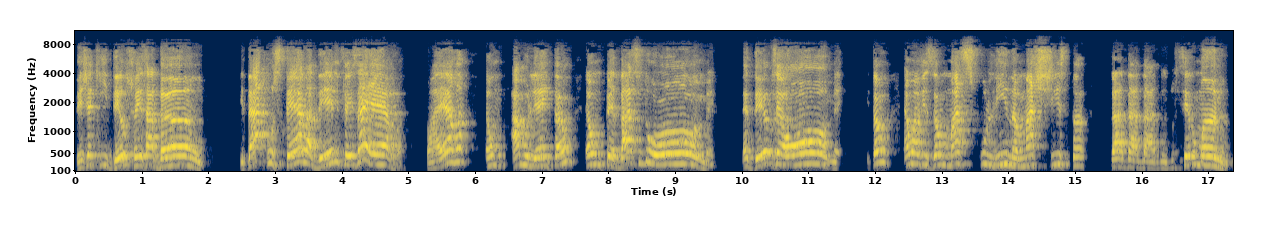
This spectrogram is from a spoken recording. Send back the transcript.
Veja que Deus fez Adão, e da costela dele fez a Eva. Então a Eva é um, a mulher, então, é um pedaço do homem. Né? Deus é homem. Então, é uma visão masculina, machista da, da, da, do, do ser humano.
